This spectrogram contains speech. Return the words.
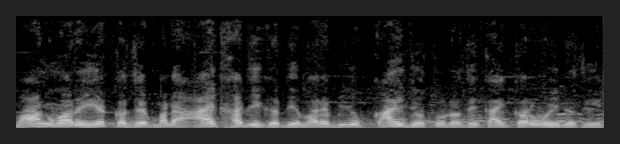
માંગ મારી એક જ છે મને આંખ હાજી કરી દે. મારે બીજું કાંઈ જોતું નથી કાંઈ કરવું નથી.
